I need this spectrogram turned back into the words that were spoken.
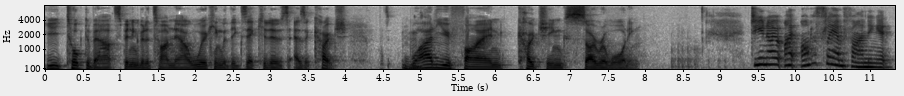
You talked about spending a bit of time now working with executives as a coach. Mm-hmm. Why do you find coaching so rewarding? Do you know, I honestly am finding it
